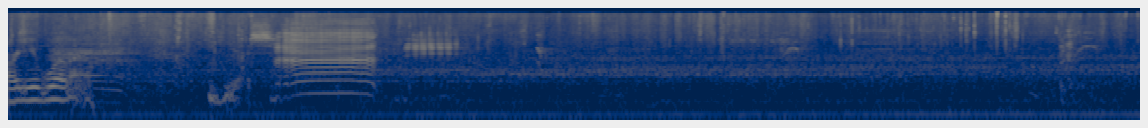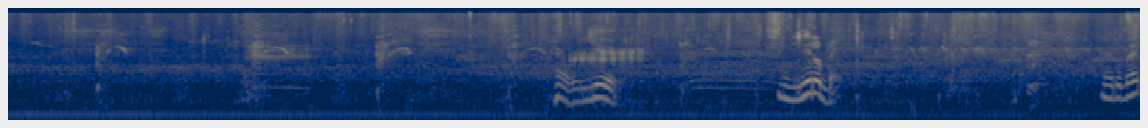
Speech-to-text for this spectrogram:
are you, Willow? Yes. How are you? A LittleBit. A LittleBit.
